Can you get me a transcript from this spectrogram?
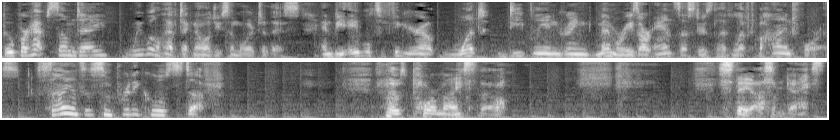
Though perhaps someday, we will have technology similar to this, and be able to figure out what deeply ingrained memories our ancestors have left behind for us. Science is some pretty cool stuff. Those poor mice, though. Stay awesome, guys.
